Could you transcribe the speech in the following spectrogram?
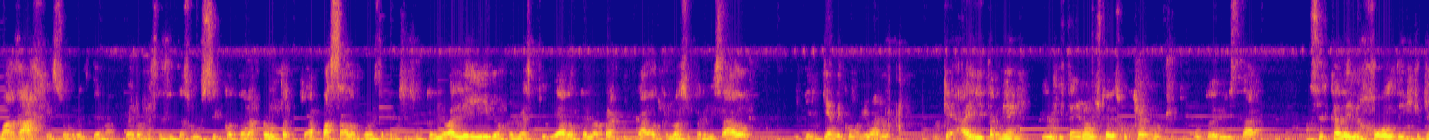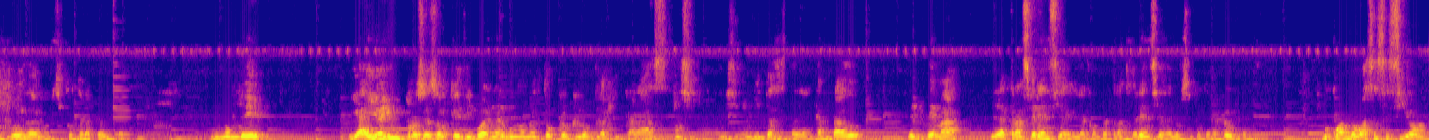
bagaje sobre el tema, pero necesitas un psicoterapeuta que ha pasado por este proceso, que lo ha leído, que lo ha estudiado, que lo ha practicado, que lo ha supervisado y que entiende cómo llevarlo. Porque ahí también, y también me gustaría escuchar mucho tu punto de vista acerca del holding que te puede dar un psicoterapeuta, donde, y ahí hay un proceso que digo, en algún momento creo que lo platicarás, y si, me invitas estaría encantado, del tema la transferencia y la contratransferencia de los psicoterapeutas. Tú cuando vas a sesión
